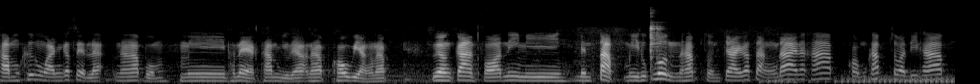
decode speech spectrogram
ทำครึ่งวันก็เสร็จแล้วนะครับ ผมมีแผนกทำอยู่แล้วนะครับ ข้อเหวี่ยงนะครับ เรื่องการฟอสนี่มีเป็นตับมีทุกรุ่นนะครับ สนใจก็สั่งได้นะครับขอบคุณครับ สวัสดีครับ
